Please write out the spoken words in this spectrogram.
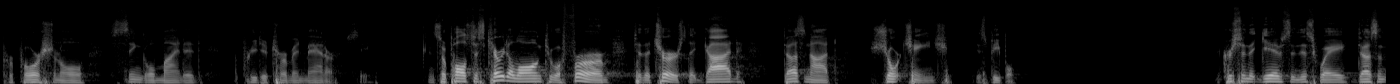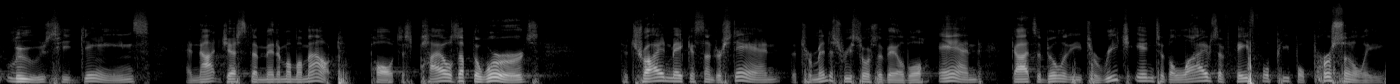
proportional, single minded, predetermined manner. See? And so Paul's just carried along to affirm to the church that God does not shortchange his people. A Christian that gives in this way doesn't lose, he gains, and not just the minimum amount. Paul just piles up the words to try and make us understand the tremendous resource available and God's ability to reach into the lives of faithful people personally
